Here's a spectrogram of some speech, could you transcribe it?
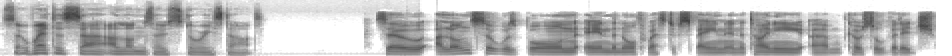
so where does uh, Alonso's story start? So Alonso was born in the northwest of Spain in a tiny um, coastal village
